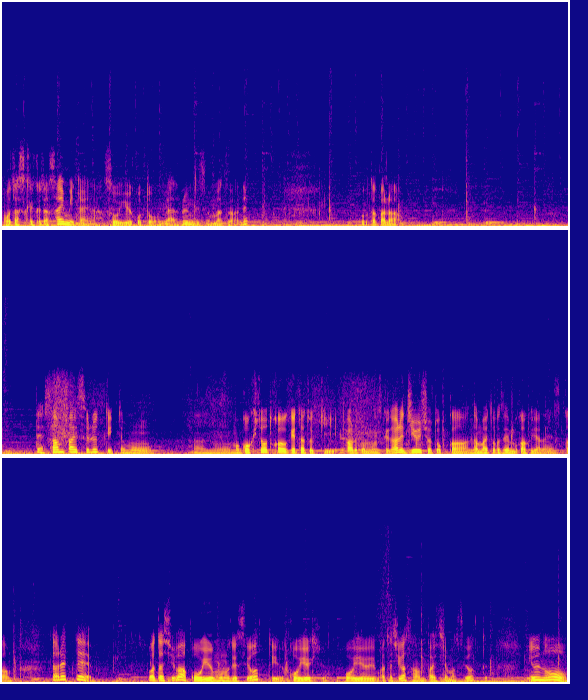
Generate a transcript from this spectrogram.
お助けくださいみたいなそういうことをやるんですよまずはね。だからで参拝するって言ってもあの、まあ、ご祈祷とか受けた時あると思うんですけどあれ住所とか名前とか全部書くじゃないですか。あれって私はこういうものですよっていうこういうこういう私が参拝してますよっていうのを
